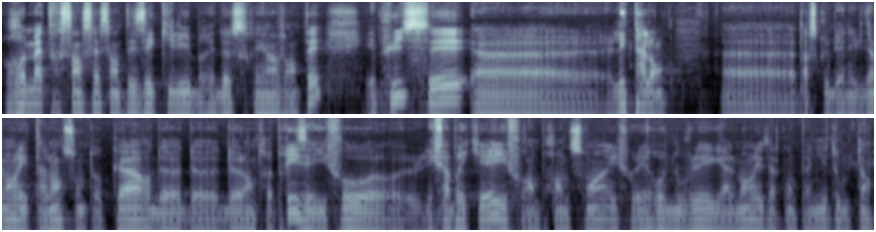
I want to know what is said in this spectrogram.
remettre sans cesse en déséquilibre et de se réinventer. Et puis, c'est euh, les talents. Euh, parce que bien évidemment, les talents sont au cœur de, l'entreprise et il faut les fabriquer, il faut en prendre soin, il faut les renouveler également, les accompagner tout le temps.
